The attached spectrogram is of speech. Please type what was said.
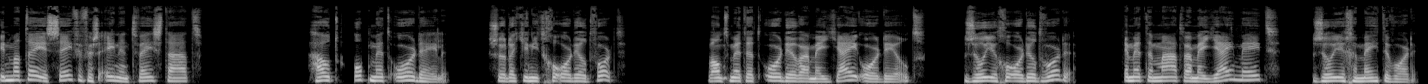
In Matthäus 7 vers 1 en 2 staat: Houd op met oordelen, zodat je niet geoordeeld wordt. Want met het oordeel waarmee jij oordeelt, zul je geoordeeld worden. En met de maat waarmee jij meet, zul je gemeten worden.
